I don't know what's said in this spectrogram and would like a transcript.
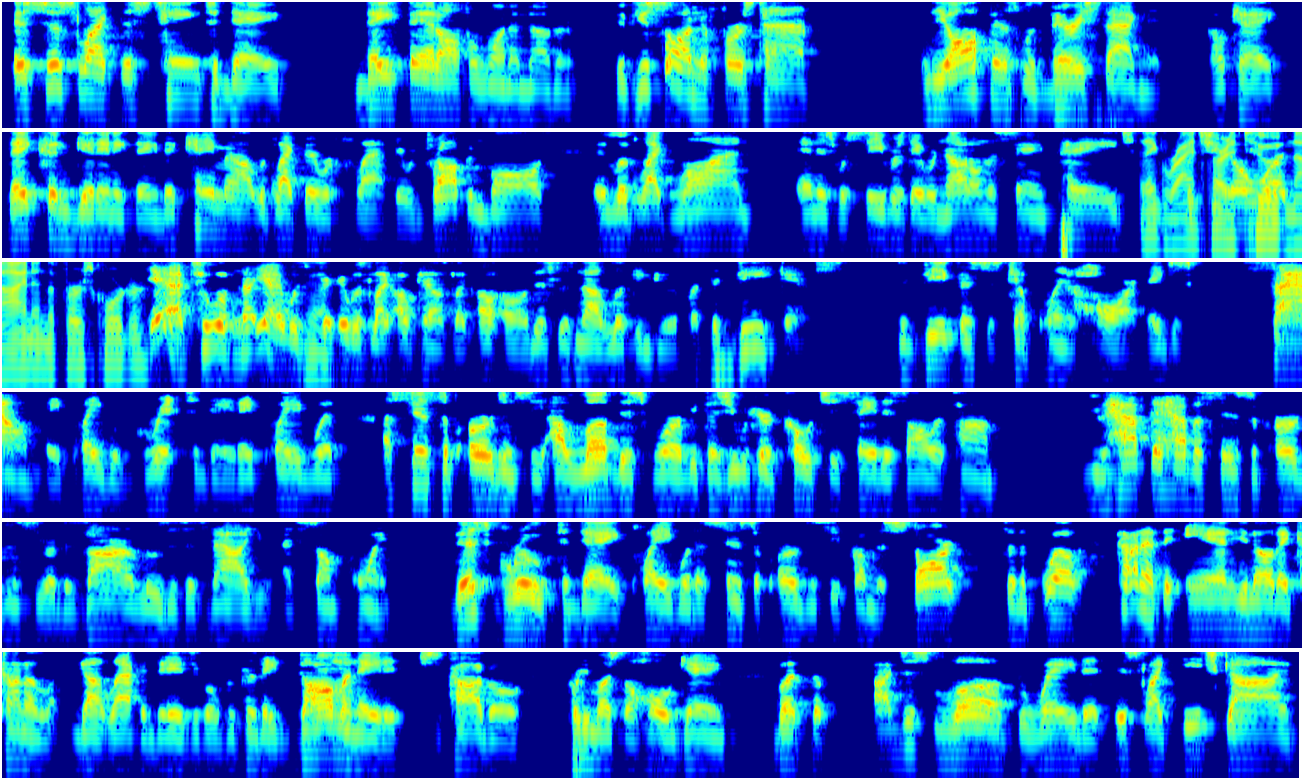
It's just like this team today. They fed off of one another. If you saw in the first half, the offense was very stagnant. Okay. They couldn't get anything. They came out, looked like they were flat. They were dropping balls. It looked like Ron and his receivers, they were not on the same page. I think Ryan started two what? of nine in the first quarter. Yeah, two of nine. Yeah, it was, yeah. it was like, okay, I was like, uh oh, this is not looking good. But the defense, the defense just kept playing hard. They just sound. They played with grit today. They played with a sense of urgency. I love this word because you hear coaches say this all the time. You have to have a sense of urgency or desire loses its value at some point. This group today played with a sense of urgency from the start to the, well, kind of at the end, you know, they kind of got lackadaisical because they dominated Chicago pretty much the whole game. But the, I just love the way that it's like each guy,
